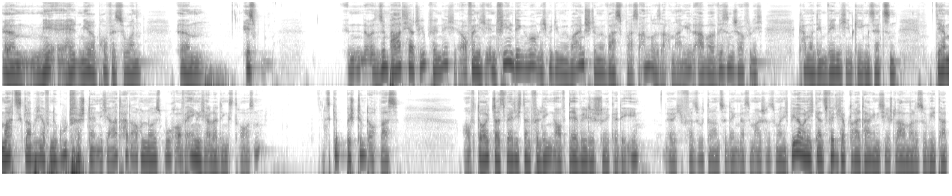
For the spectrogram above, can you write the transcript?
ähm, mehr, hält mehrere Professuren, ähm, ist ein sympathischer Typ, finde ich, auch wenn ich in vielen Dingen überhaupt nicht mit ihm übereinstimme, was, was andere Sachen angeht, aber wissenschaftlich kann man dem wenig entgegensetzen. Der macht es, glaube ich, auf eine gut verständliche Art, hat auch ein neues Buch auf Englisch allerdings draußen. Es gibt bestimmt auch was Auf Deutsch, das werde ich dann verlinken auf derwildestoiker.de. Ich versuche daran zu denken, das im Anschluss machen. Ich bin aber nicht ganz fit. Ich habe drei Tage nicht geschlafen, weil es so weh tat.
